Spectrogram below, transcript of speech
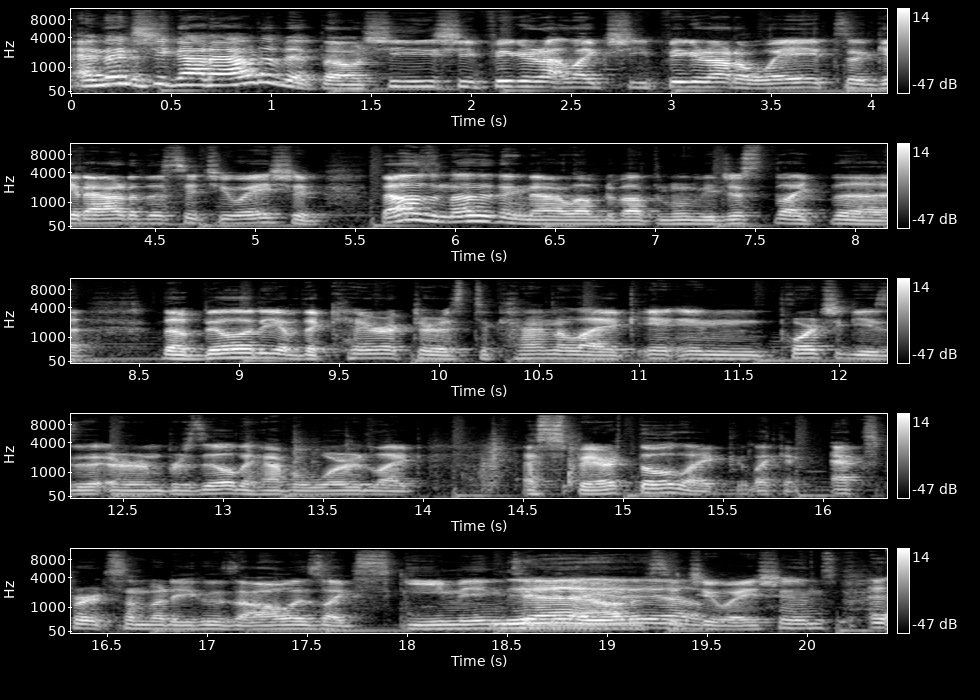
and then she got out of it though. She she figured out like she figured out a way to get out of the situation. That was another thing that I loved about the movie, just like the the ability of the characters to kind of like in, in Portuguese or in Brazil they have a word like esperto, like like an expert, somebody who's always like scheming to Yeah, get out yeah, of yeah. situations. Uh,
